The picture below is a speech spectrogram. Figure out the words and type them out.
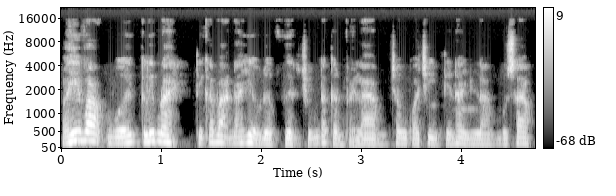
và hy vọng với clip này thì các bạn đã hiểu được việc chúng ta cần phải làm trong quá trình tiến hành làm mua sao.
